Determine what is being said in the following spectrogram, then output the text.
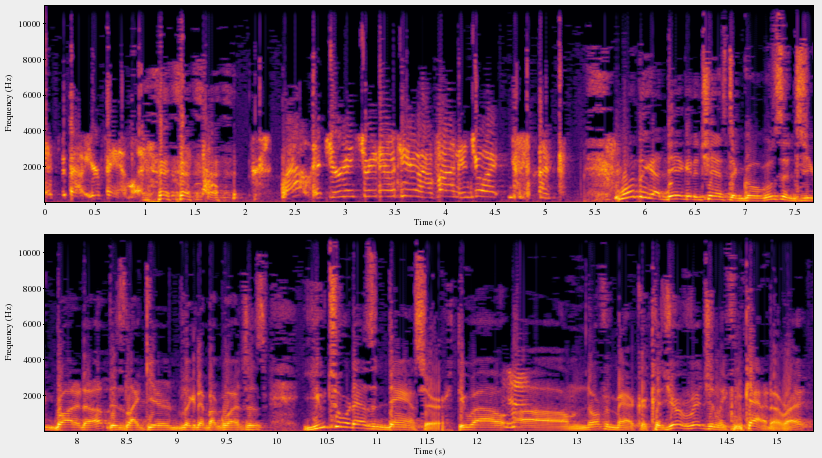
this about your family." well, it's your history now too. Have fun, enjoy. One thing I did get a chance to Google since you brought it up is like you're looking at my questions. You toured as a dancer throughout um, North America because you're originally from Canada, right?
